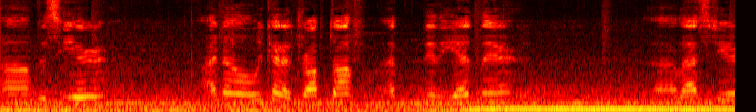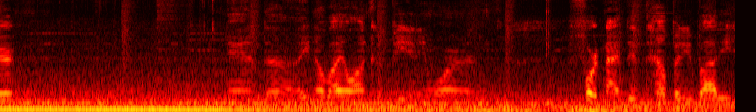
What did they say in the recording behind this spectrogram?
um, this year. I know we kind of dropped off at, near the end there uh, last year, ain't nobody want to compete anymore. And Fortnite didn't help anybody.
